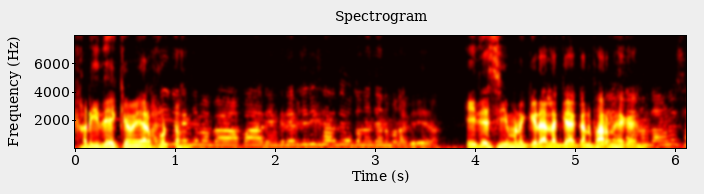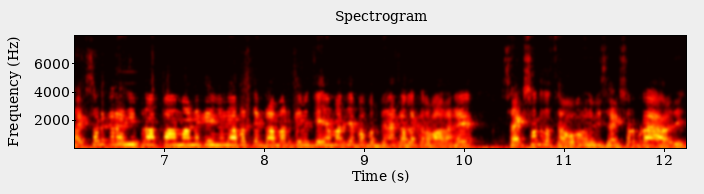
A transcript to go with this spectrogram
ਖੜੀ ਦੇਖ ਕਿਵੇਂ ਯਾਰ ਫੁੱਟ। ਜਿਵੇਂ ਆਪਾਂ ਰਿੰਗ ਦੇ ਵਿੱਚ ਨਹੀਂ ਖੜਦੇ ਉਦਾਂ ਦਾ ਜਾਨਵਰ ਆ ਵੀਰੇ ਯਾਰ ਇਹਦੇ ਸੀਮਨ ਕਿਹੜਾ ਲੱਗਿਆ ਕਨਫਰਮ ਹੈਗਾ। ਦਾ ਉਹਨੇ ਸੈਕਸਡ ਕਰਿਆ ਸੀ ਪਰ ਆਪਾਂ ਮੰਨ ਕੇ ਨਹੀਂ ਲੈਂਦੇ ਆਪਾਂ ਚੰਗਾ ਮੰਨ ਕੇ ਵੀ ਜੇ ਮਰਜ਼ੀ ਆਪਾਂ ਬੰਦੇ ਨਾਲ ਗੱਲ ਕਰਵਾ ਦਾਂਗੇ। ਸੈਕਸਡ ਦੱਸਿਆ ਉਹ ਬੰਦੇ ਨੇ ਵੀ ਸੈਕਸਡ ਭਰਾਇਆ ਹੋਇਆ ਇਹਦੇ।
